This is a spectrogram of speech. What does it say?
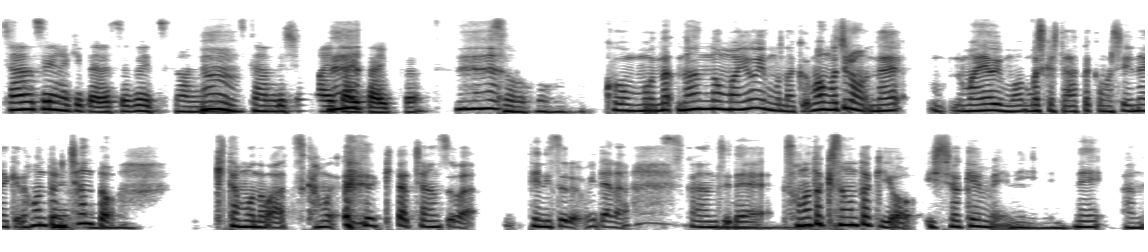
チャンスが来たらすごい掴んで,、うん、掴んでしまいたいタイプ。ね。ね、そう。こうもうな何の迷いもなく、まあ、もちろん、ね、迷いももしかしたらあったかもしれないけど本当にちゃんと来たものはつかむ 来たチャンスは手にするみたいな感じで、うん、その時その時を一生懸命にね、うん、あの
